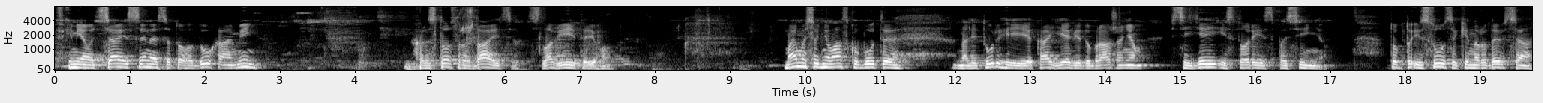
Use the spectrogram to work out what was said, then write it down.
В ім'я Отця і Сина і Святого Духа. Амінь. Христос рождається, славійте Його. Маємо сьогодні ласку бути на літургії, яка є відображенням всієї історії спасіння. Тобто Ісус, який народився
